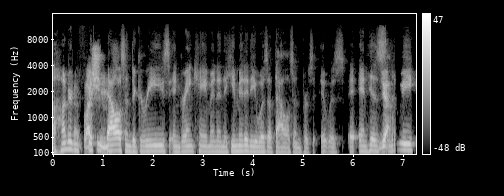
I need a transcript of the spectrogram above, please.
150,000 degrees in Grand Cayman, and the humidity was a thousand percent. It was, and his Yeah. Louis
